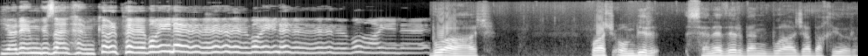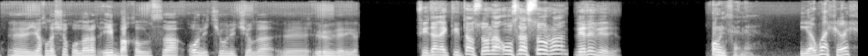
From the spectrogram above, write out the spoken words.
Yar hem güzel hem körpe, vayle, vayle, vayle. Bu ağaç, bu ağaç 11 senedir ben bu ağaca bakıyorum. Ee, yaklaşık olarak iyi bakılırsa 12-13 yılda e, ürün veriyor. Fidan ektikten sonra 10 sene sonra verim veriyor. 10 sene. Yavaş yavaş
